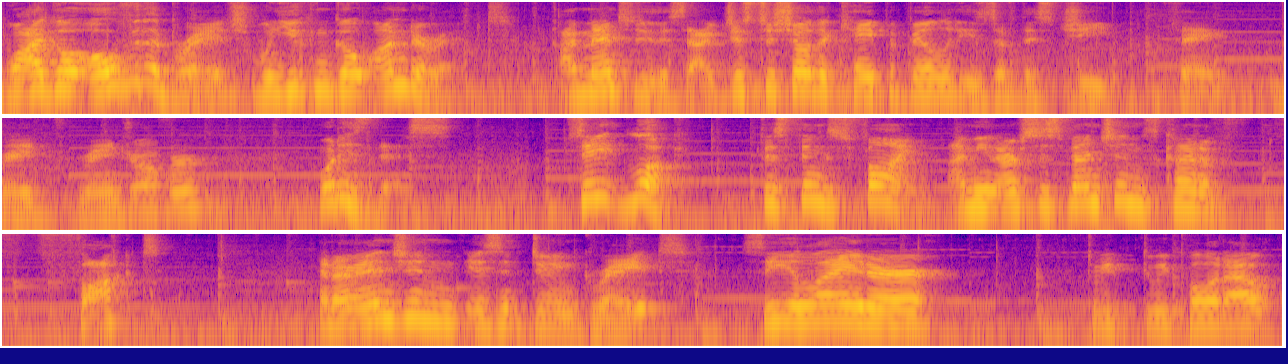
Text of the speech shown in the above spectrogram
Why go over the bridge when you can go under it? I meant to do this, just to show the capabilities of this Jeep thing. Range, Range Rover? What is this? See, look, this thing's fine. I mean, our suspension's kind of fucked, and our engine isn't doing great. See you later. Do we do we pull it out?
